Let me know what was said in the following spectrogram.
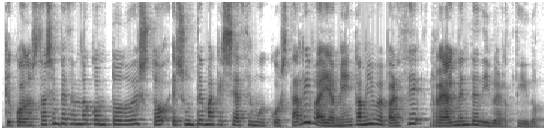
que cuando estás empezando con todo esto es un tema que se hace muy cuesta arriba y a mí en cambio me parece realmente divertido.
